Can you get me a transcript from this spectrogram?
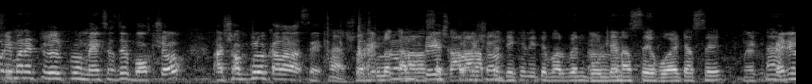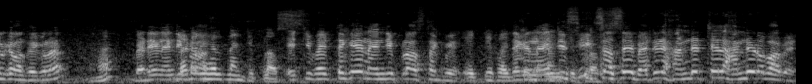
পরিমাণে 12 প্রো ম্যাক্স আছে বক্স আর সবগুলো কালার আছে। হ্যাঁ সবগুলো কালার আছে। কালার আপনি দেখে নিতে পারবেন। গোল্ডেন আছে হোয়াইট আছে। ব্যাটারি কেমন আছে এগুলো হ্যাঁ? Battery 90 battery plus health 90 plus 85 থেকে 90 প্লাস থাকবে। 85 দেখেন 96 আছে ব্যাটারি 100 চাইলে 100 ও পাবেন।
